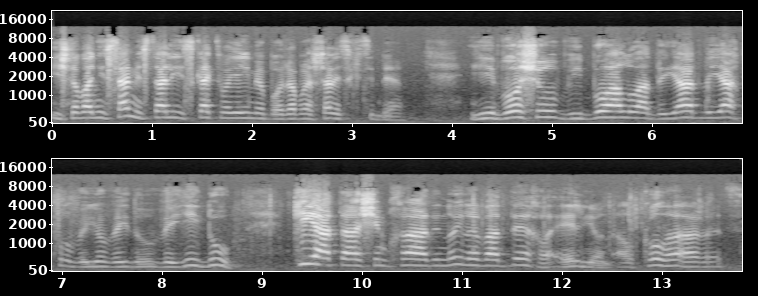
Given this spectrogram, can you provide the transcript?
и чтобы они сами стали искать Твое имя Божие, обращались к Тебе. יבושו ויבוהלו עד יד ויחפרו ויובדו וידעו כי אתה שמך אדינוי לבדך עליון על כל הארץ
